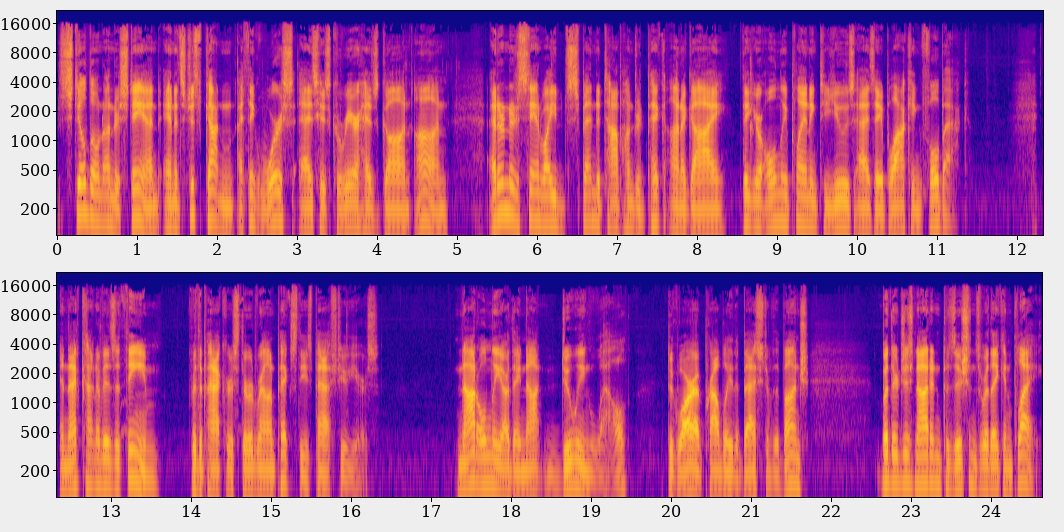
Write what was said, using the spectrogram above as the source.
still don't understand, and it's just gotten, I think, worse as his career has gone on. I don't understand why you'd spend a top 100 pick on a guy that you're only planning to use as a blocking fullback. And that kind of is a theme for the Packers' third round picks these past few years. Not only are they not doing well, DeGuara probably the best of the bunch, but they're just not in positions where they can play.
